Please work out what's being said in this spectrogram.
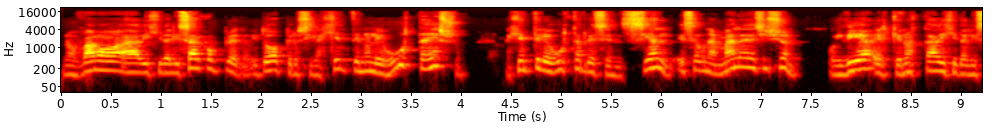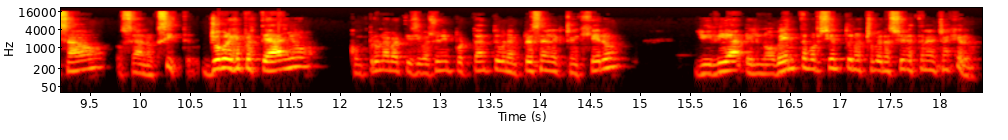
nos vamos a digitalizar completo y todo, pero si la gente no le gusta eso, la gente le gusta presencial, esa es una mala decisión. Hoy día el que no está digitalizado, o sea, no existe. Yo, por ejemplo, este año compré una participación importante de una empresa en el extranjero y hoy día el 90% de nuestra operación está en el extranjero.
